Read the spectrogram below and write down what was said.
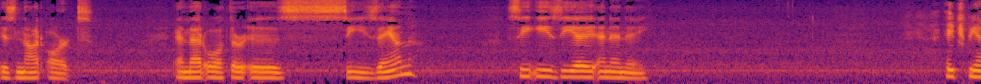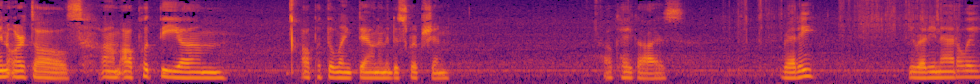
is not art and that author is Cezanne, C E Z A N N E. HBN Art Dolls. Um, I'll put the um, I'll put the link down in the description. Okay, guys. Ready? You ready, Natalie?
